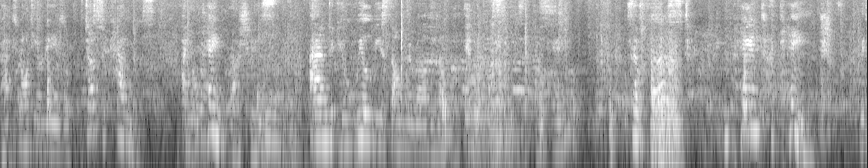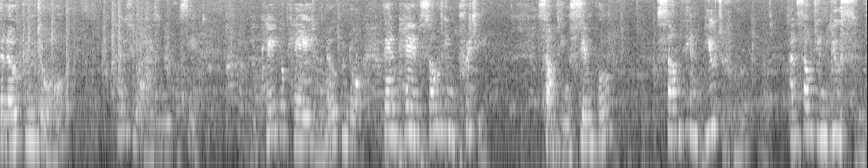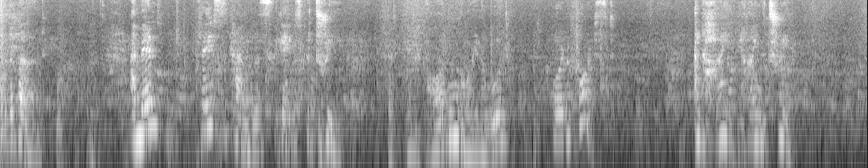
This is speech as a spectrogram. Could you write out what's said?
perhaps not even an easel, just a canvas and your paintbrushes, and you will be somewhere rather lovely in the costumes, okay? So first, you paint the cage with an open door. Close your eyes and you can see it. You paint your cage with an open door, then paint something pretty, something simple, something beautiful, and something useful for the bird. And then place the canvas against a tree, in a garden or in a wood or in a forest, and hide behind the tree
